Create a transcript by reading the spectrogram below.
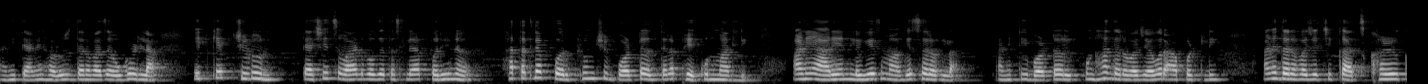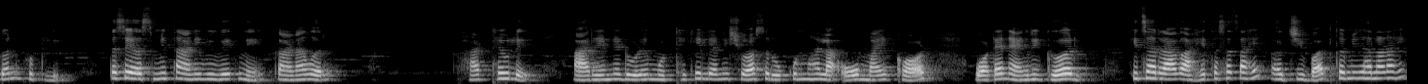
आणि त्याने हळूच दरवाजा उघडला. इतक्यात चिडून त्याचीच वाट बघत असलेल्या परीनं हातातल्या परफ्यूमची बॉटल त्याला फेकून मारली आणि आर्यन लगेच मागे सरकला आणि ती बॉटल पुन्हा दरवाज्यावर आपटली आणि दरवाजाची काच खळकन फुटली. तसे अस्मिता आणि विवेकने कानावर हात ठेवले आर्यनने डोळे मोठे केले आणि श्वास रोखून म्हणाला ओ my God what and angry girl हिचा राग आहे तसाच आहे? अजिबात कमी झाला नाही?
